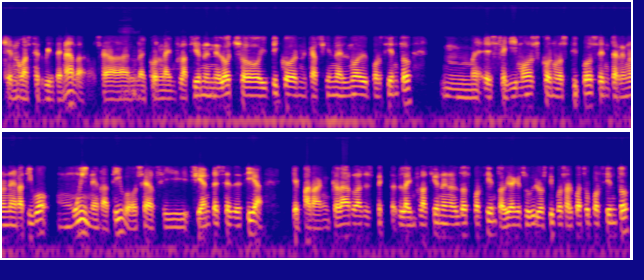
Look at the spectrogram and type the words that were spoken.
que, no va a servir de nada. O sea, la, con la inflación en el 8 y pico, en, casi en el 9%, mmm, eh, seguimos con los tipos en terreno negativo, muy negativo. O sea, si, si antes se decía que para anclar las la inflación en el 2% había que subir los tipos al 4%,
